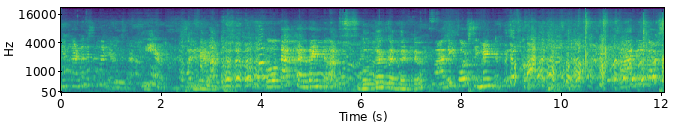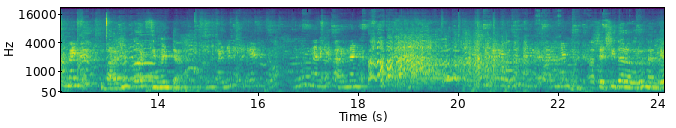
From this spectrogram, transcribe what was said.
ನಿಮ್ ಗಂಡನ ಹೆಸರು ನಾ ಹೇಳುವುದಿಲ್ಲ ನೀ ಹೇಳು. ಸರಿ ಹೇಳ. ಗೋಕಾಕ್ ಕರ್ದಂಟ. ಗೋಕಾಕ್ ಕರ್ದಂಟ. Bagalkot cement. Bagalkot cement. Bagalkot cement. ನಿನ್ ಗಂಡನ ಹೆಸರು ಹೇಳ್ಬಿಟ್ಟು ಇವರು ನನಗೆ ಪರ್ಮನೆಂಟ್ ನನಗೆ ಪರ್ಮನೆಂಟ್. ಶಶಿಧರ್ ಅವರು ನನಗೆ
